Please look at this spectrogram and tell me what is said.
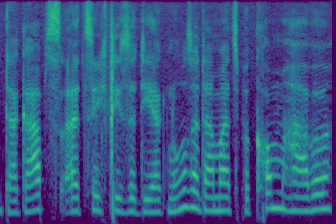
Da gab es, als ich diese Diagnose damals bekommen habe,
